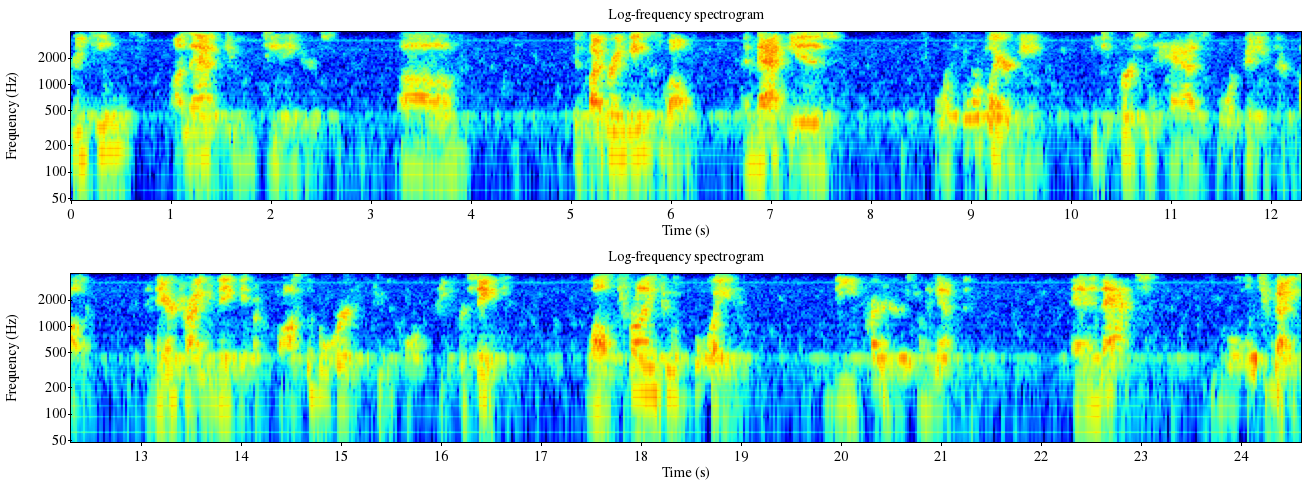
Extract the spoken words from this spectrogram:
preteens on that to teenagers. Um, it's by Brain Games as well. And that is for a four-player game. Each person has four fish of their color. And they are trying to make it across the board to the reef for safety while trying to avoid the predators coming at them. And in that, you roll two dice,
